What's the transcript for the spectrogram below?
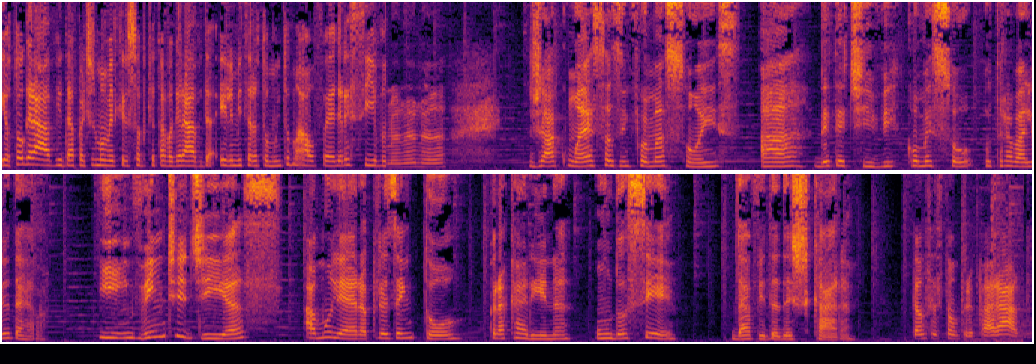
eu tô grávida. A partir do momento que ele soube que eu tava grávida, ele me tratou muito mal, foi agressivo. Nananã. Já com essas informações, a detetive começou o trabalho dela. E em 20 dias, a mulher apresentou para Karina um dossiê da vida deste cara. Então vocês estão preparados?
